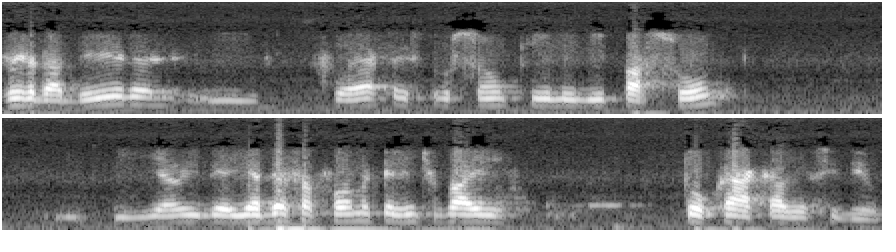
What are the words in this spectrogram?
verdadeira, e foi essa instrução que ele me passou. E é, e é dessa forma que a gente vai tocar a Casa Civil.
